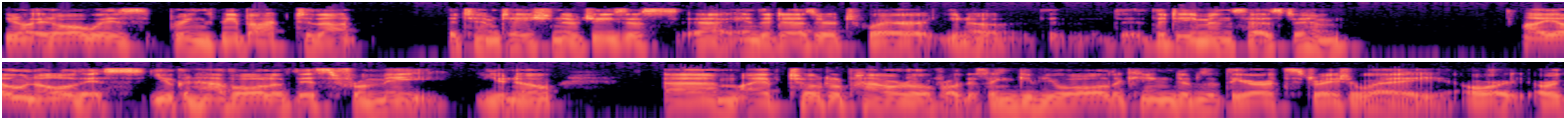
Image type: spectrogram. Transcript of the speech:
you know, it always brings me back to that the temptation of Jesus uh, in the desert, where you know the, the, demon says to him, "I own all this. You can have all of this from me. You know, um, I have total power over all this. I can give you all the kingdoms of the earth straight away, or or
